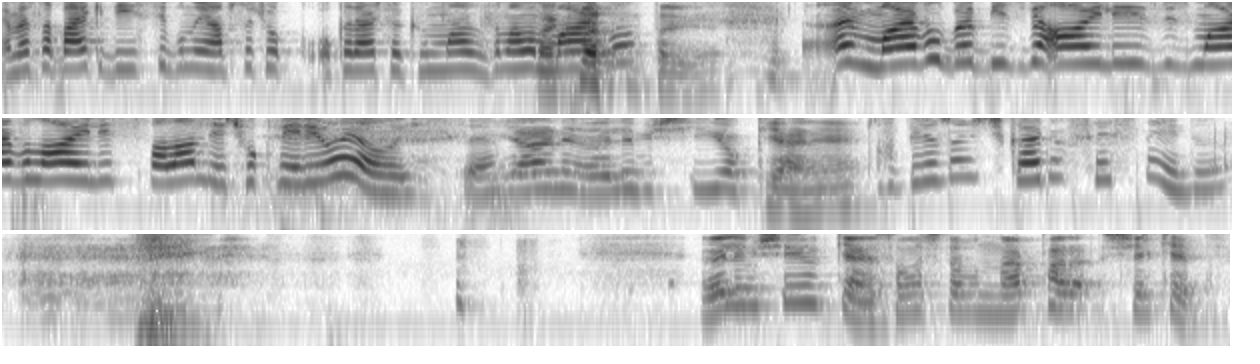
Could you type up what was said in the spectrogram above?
Ya mesela belki DC bunu yapsa çok o kadar takılmazdım ama Marvel Takmasın tabii. yani Marvel böyle biz bir aileyiz, biz Marvel ailesi falan diye çok veriyor ya o hissi. Yani öyle bir şey yok yani. Biraz önce çıkardığın ses neydi? Öyle bir şey yok yani. Sonuçta bunlar para şirket.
